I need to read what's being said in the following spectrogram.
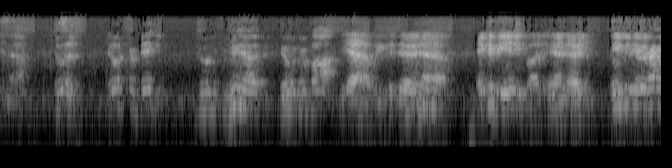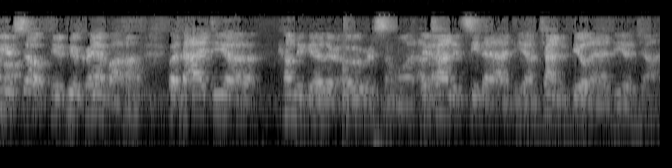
You know, do it. Do it for Biggie. Do it for you know. Do it for Pop. yeah, we could do it. Uh, it could be anybody. Yeah. You know, you, Do it you for can do it for yourself. Do it for your grandma. But the idea, come together over someone. I'm Yeah. trying to see that idea. I'm trying to feel that idea, John.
